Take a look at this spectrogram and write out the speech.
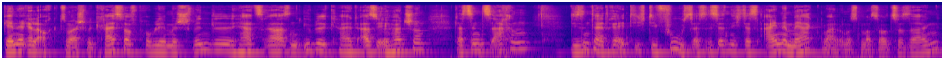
generell auch zum Beispiel Kreislaufprobleme, Schwindel, Herzrasen, Übelkeit. Also ihr hört schon, das sind Sachen, die sind halt relativ diffus. Das ist jetzt nicht das eine Merkmal, um es mal so zu sagen.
